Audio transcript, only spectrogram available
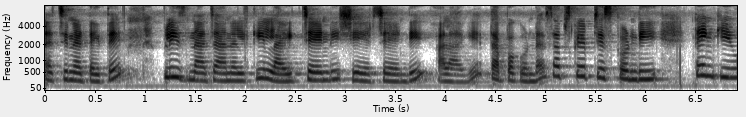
నచ్చినట్టయితే ప్లీజ్ నా ఛానల్కి లైక్ చేయండి షేర్ చేయండి. అలాగే తప్పకుండా సబ్స్క్రైబ్ చేసుకోండి. Thank you.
